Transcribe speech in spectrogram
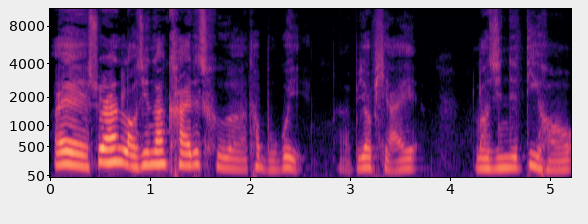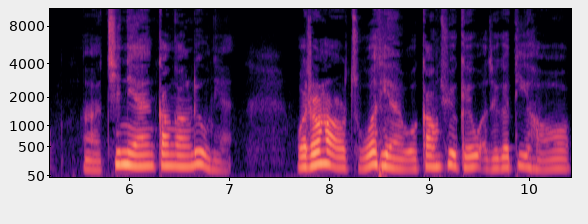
哎，虽然老金咱开的车它不贵啊，比较便宜。老金的帝豪啊，今年刚刚六年，我正好昨天我刚去给我这个帝豪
